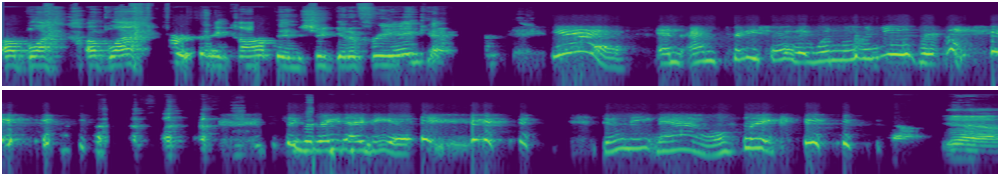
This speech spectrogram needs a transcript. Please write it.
a black a black person in Compton should get a free AK. Yeah, and I'm pretty sure they wouldn't even use it. it's a great idea. Donate now, like. yeah.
